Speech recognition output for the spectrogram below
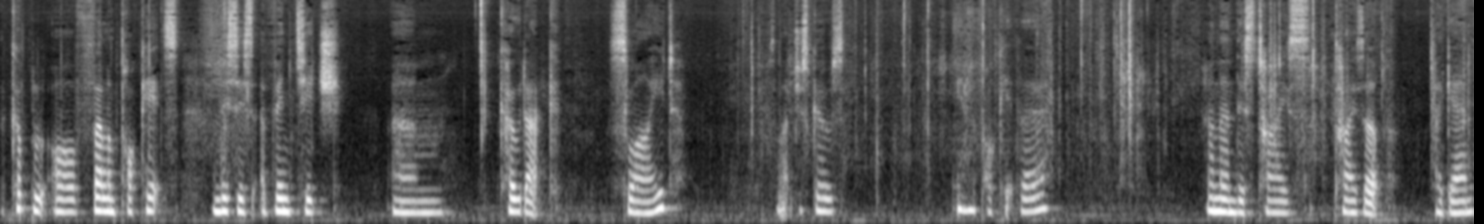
a couple of vellum pockets and this is a vintage um, Kodak slide. So that just goes in the pocket there. And then this ties ties up again.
